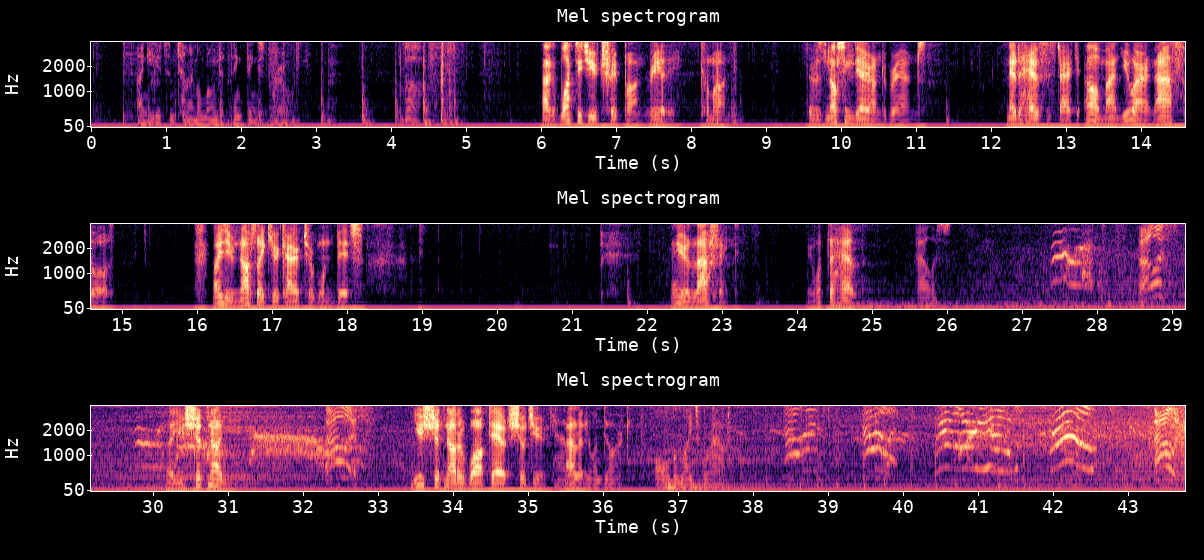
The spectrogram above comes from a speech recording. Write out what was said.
I needed some time alone to think things through. Uh, what did you trip on, really? Come on. There was nothing there underground. Now the house is dark. Oh man, you are an asshole. I do not like your character one bit. Now you're laughing. I mean, what the hell? Alice? Alice? Oh, you should not. Alice! You should not have walked out, should you, Cabin had Alan? gone dark. All the lights were out. Alice!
